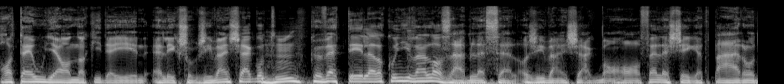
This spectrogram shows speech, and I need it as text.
ha te ugye annak idején elég sok zsiványságot uh-huh. követtél el, akkor nyilván lazább leszel a zsiványságban. Ha a feleséget, párod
